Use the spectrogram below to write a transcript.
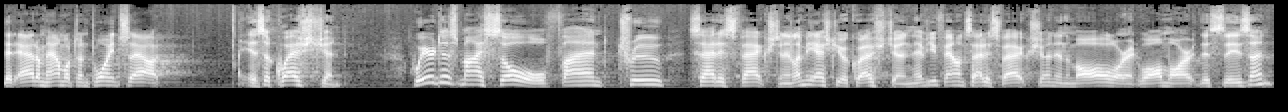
that Adam Hamilton points out is a question Where does my soul find true satisfaction? And let me ask you a question Have you found satisfaction in the mall or at Walmart this season?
